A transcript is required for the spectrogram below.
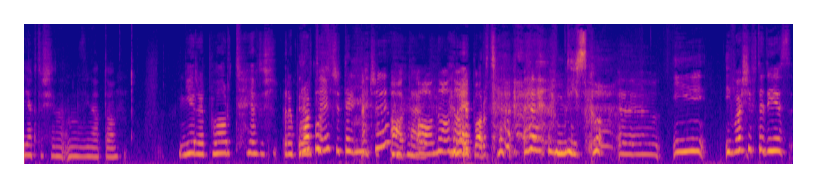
jak to się mówi na to, Nie report, jak to się... Raporty? Raport czytelniczy? O, tak. O, no, no. Report. Blisko. Ym, I, I właśnie wtedy jest,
